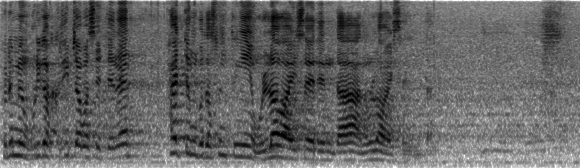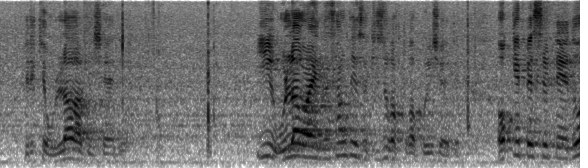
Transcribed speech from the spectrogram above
그러면 우리가 그립 잡았을 때는 팔등보다 손등이 올라와 있어야 된다, 안 올라와 있어야 된다. 이렇게 올라와 계셔야 돼요. 이 올라와 있는 상태에서 기술 각도가 보이셔야 돼요. 어깨 뺐을 때에도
